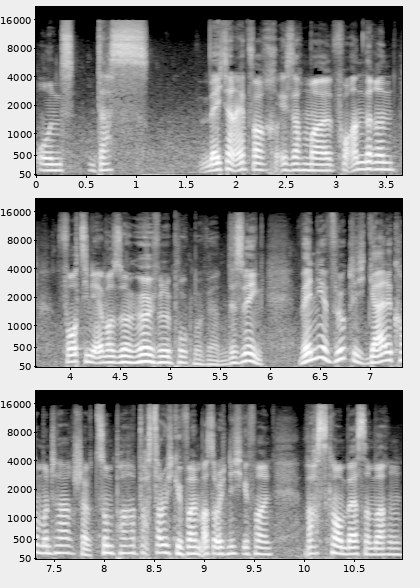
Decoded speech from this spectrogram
Und das werde ich dann einfach, ich sag mal, vor anderen vorziehen, die einfach sagen, hey, ich will ein Pokémon werden. Deswegen, wenn ihr wirklich geile Kommentare schreibt zum Part, was hat euch gefallen, was hat euch nicht gefallen, was kann man besser machen,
